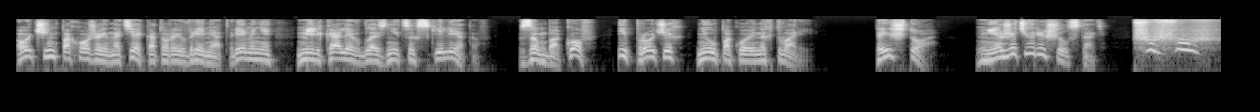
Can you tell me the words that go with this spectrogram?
Очень похожие на те, которые время от времени мелькали в глазницах скелетов, зомбаков и прочих неупокоенных тварей. Ты что, нежитью решил стать? Фу-фу!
